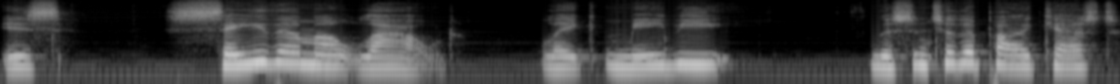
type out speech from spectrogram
is say them out loud. Like maybe listen to the podcast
